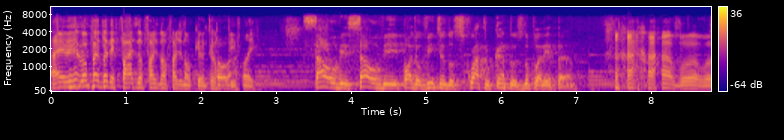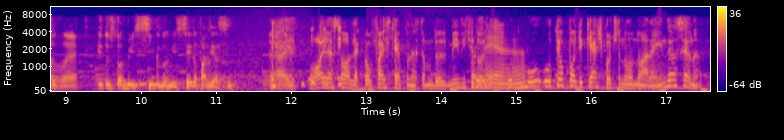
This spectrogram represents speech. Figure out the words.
Aí, vou fazer faz, não faz, não faz, não, que eu interrompi. Falei. Salve, salve, pode ouvintes dos quatro cantos do planeta. boa, boa, boa. E dos 2005, 2006 eu fazia assim. Ai, olha só, olha, faz tempo, né? Estamos em 2022. É. O, o, o teu podcast continua no ar ainda, Sena?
